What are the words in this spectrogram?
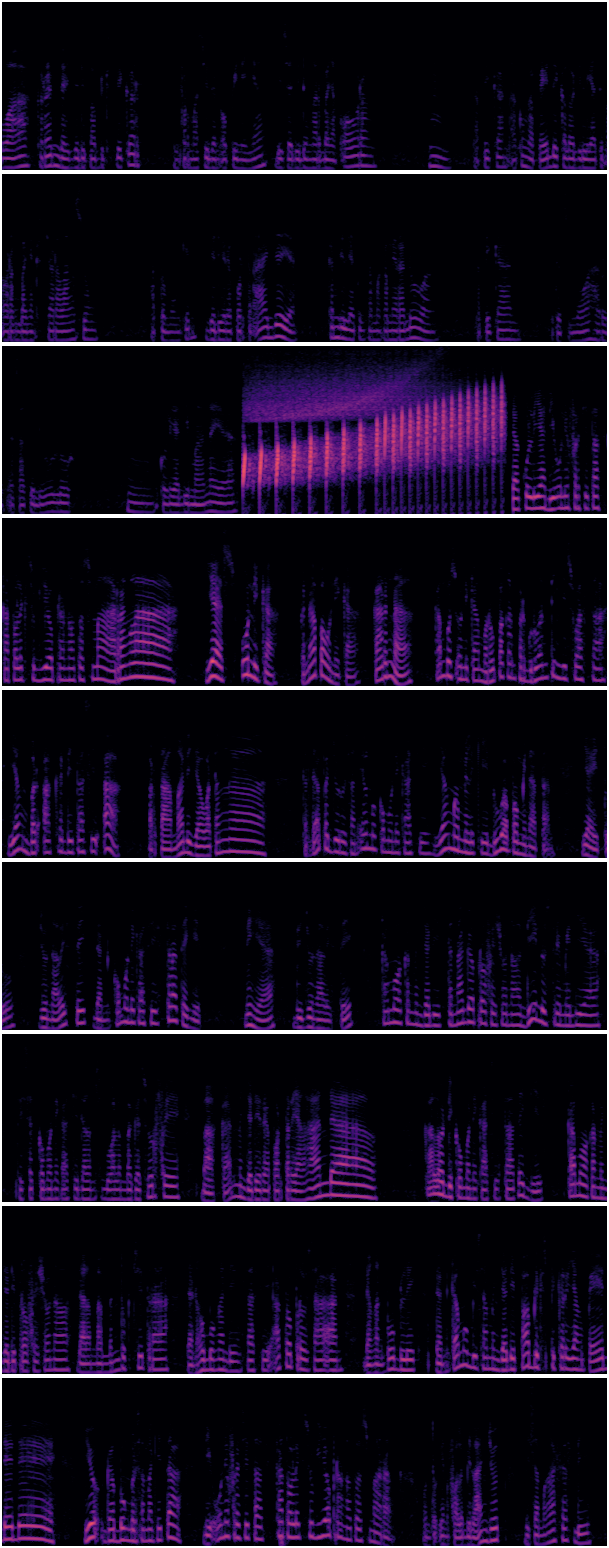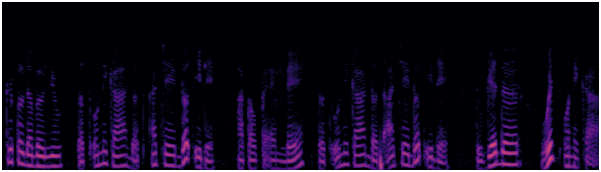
Wah, keren deh jadi public speaker. Informasi dan opininya bisa didengar banyak orang. Hmm, tapi kan aku nggak pede kalau diliatin orang banyak secara langsung. Atau mungkin jadi reporter aja ya, kan diliatin sama kamera doang. Tapi kan itu semua harus S1 dulu. Hmm, kuliah di mana ya? Ya kuliah di Universitas Katolik Sugio Pranoto Semarang lah. Yes, Unika. Kenapa Unika? Karena kampus Unika merupakan perguruan tinggi swasta yang berakreditasi A, pertama di Jawa Tengah. Terdapat jurusan ilmu komunikasi yang memiliki dua peminatan, yaitu jurnalistik dan komunikasi strategis. Nih ya, di jurnalistik, kamu akan menjadi tenaga profesional di industri media, riset komunikasi dalam sebuah lembaga survei, bahkan menjadi reporter yang handal. Kalau di komunikasi strategis, kamu akan menjadi profesional dalam membentuk citra dan hubungan di instansi atau perusahaan dengan publik dan kamu bisa menjadi public speaker yang pede deh. Yuk gabung bersama kita di Universitas Katolik Sugio Pranoto Semarang. Untuk info lebih lanjut, bisa mengakses di www.unika.ac.id atau pmb.unika.ac.id. Together with Unika.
